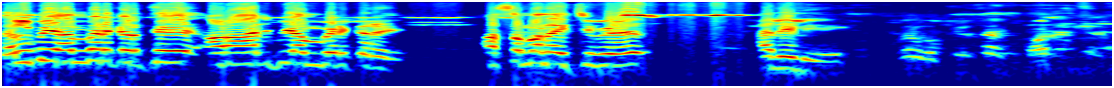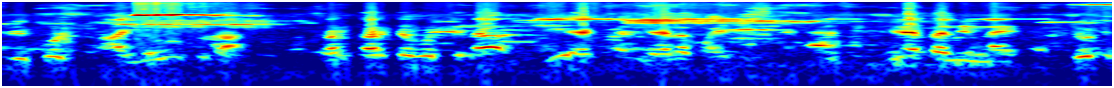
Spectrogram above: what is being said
कल भी आंबेडकर थे और आज भी आंबेडकर आहे असं म्हणायची वेळ आलेली आहे. रिपोर्ट सुद्धा सरकारच्या वतीनं ही ऍक्शन घ्यायला पाहिजे. तशी घेण्यात आलेली नाही. शेवटी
